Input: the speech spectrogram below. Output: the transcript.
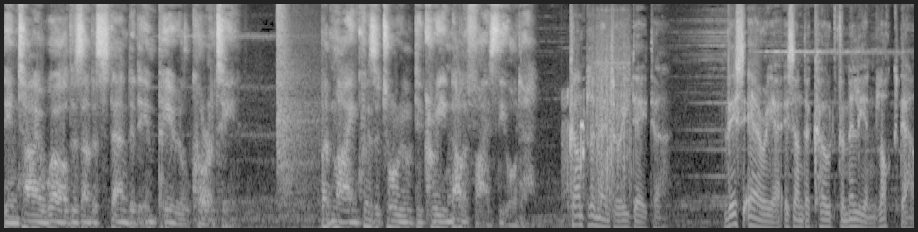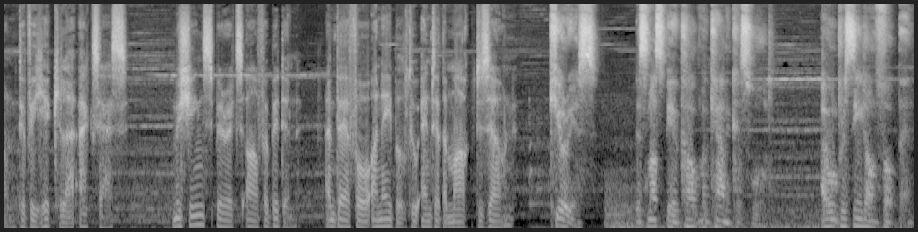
The entire world is under standard Imperial quarantine. But my Inquisitorial decree nullifies the order. Complementary data. This area is under Code Vermilion lockdown to vehicular access. Machine spirits are forbidden, and therefore unable to enter the marked zone. Curious. This must be a Cult Mechanicus ward. I will proceed on foot then.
